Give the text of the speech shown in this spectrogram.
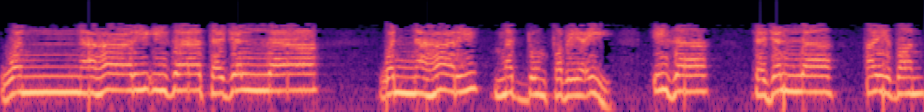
والنهار إذا تجلى والنهار مد طبيعي. إذا تجلى أيضا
